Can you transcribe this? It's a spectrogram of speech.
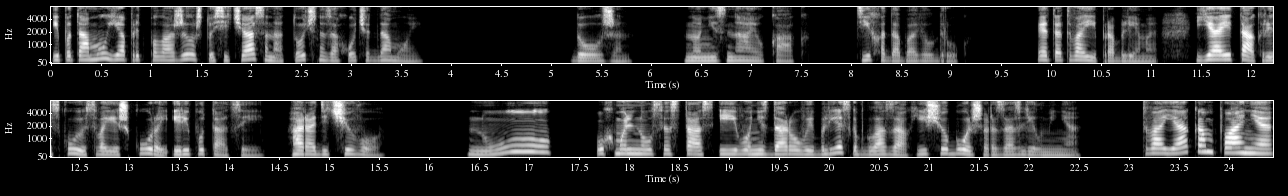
и потому я предположил, что сейчас она точно захочет домой. «Должен, но не знаю как», — тихо добавил друг. «Это твои проблемы. Я и так рискую своей шкурой и репутацией. А ради чего?» «Ну...» — ухмыльнулся Стас, и его нездоровый блеск в глазах еще больше разозлил меня. «Твоя компания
